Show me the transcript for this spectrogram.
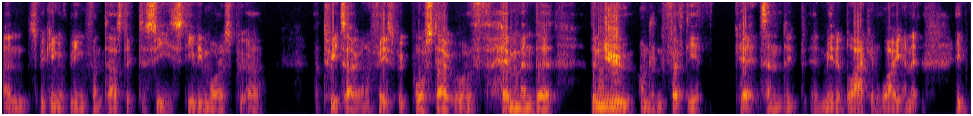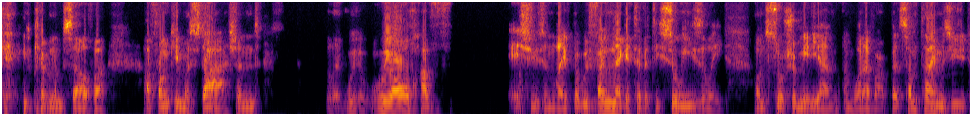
And speaking of being fantastic to see, Stevie Morris put a, a tweet out and a Facebook post out with him and the the new 150th kit and he'd, he'd, made it black and white and it, he'd, he'd given himself a, a funky moustache. And like we, we all have issues in life but we find negativity so easily on social media and, and whatever. But sometimes you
